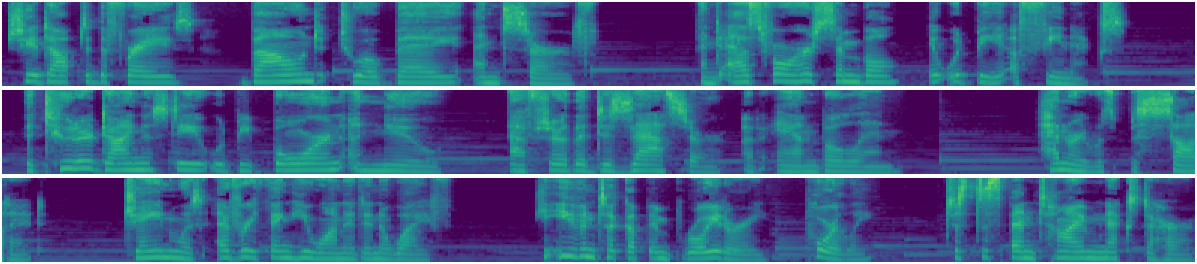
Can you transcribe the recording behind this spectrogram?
she adopted the phrase, bound to obey and serve. And as for her symbol, it would be a phoenix. The Tudor dynasty would be born anew after the disaster of Anne Boleyn. Henry was besotted. Jane was everything he wanted in a wife. He even took up embroidery, poorly, just to spend time next to her,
